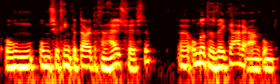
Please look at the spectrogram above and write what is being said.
om, om zich in Qatar te gaan huisvesten. omdat het WK eraan komt.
